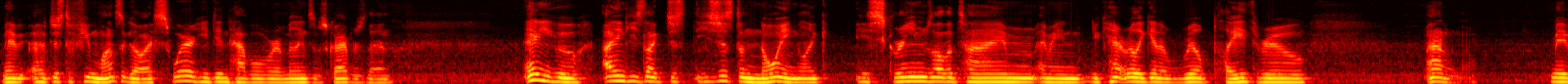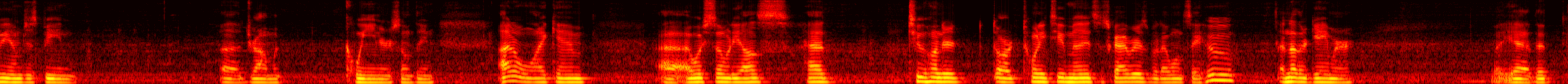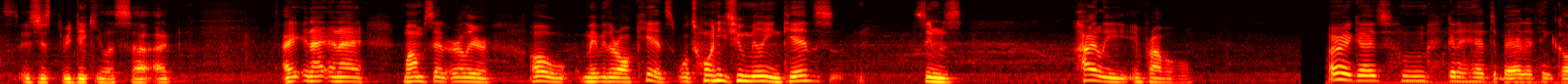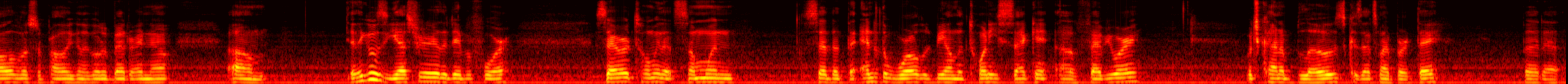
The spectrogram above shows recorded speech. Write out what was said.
Maybe uh, just a few months ago. I swear he didn't have over a million subscribers then. Anywho, I think he's like just he's just annoying. Like he screams all the time. I mean, you can't really get a real playthrough. I don't know. Maybe I'm just being a drama queen or something. I don't like him. Uh, I wish somebody else had 200 or 22 million subscribers, but I won't say who. Another gamer. But yeah, that it's just ridiculous. Uh, I, I and I and I, mom said earlier, oh maybe they're all kids. Well, 22 million kids seems highly improbable. Alright guys, I'm gonna head to bed. I think all of us are probably gonna go to bed right now. Um, I think it was yesterday or the day before. Sarah told me that someone said that the end of the world would be on the 22nd of February, which kind of blows because that's my birthday. But uh,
